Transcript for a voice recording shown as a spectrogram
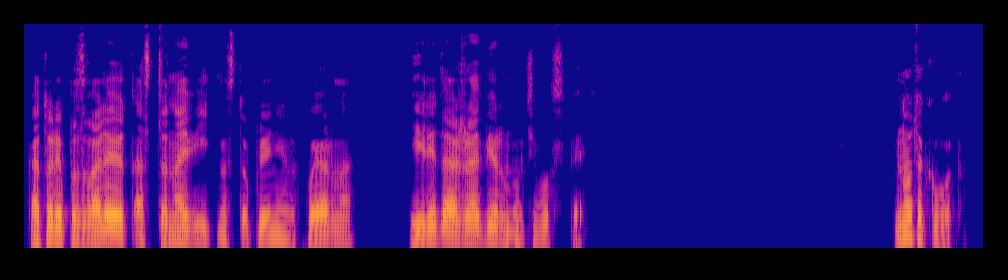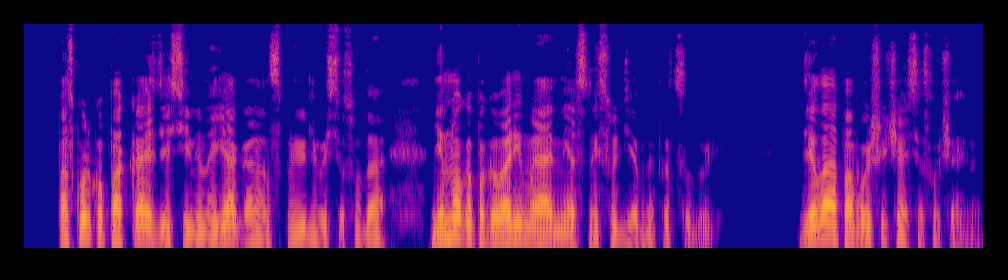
которые позволяют остановить наступление инферно или даже обернуть его вспять. Ну так вот, поскольку пока здесь именно я гарант справедливости суда, немного поговорим и о местной судебной процедуре. Дела по большей части случайные.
